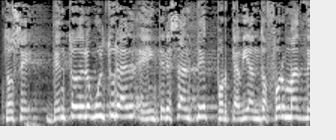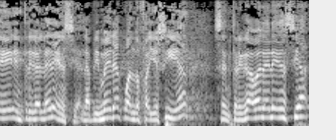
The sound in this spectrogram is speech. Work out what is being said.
Entonces, dentro de lo cultural es interesante porque habían dos formas de entregar la herencia. La primera, cuando fallecía, se entregaba la herencia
